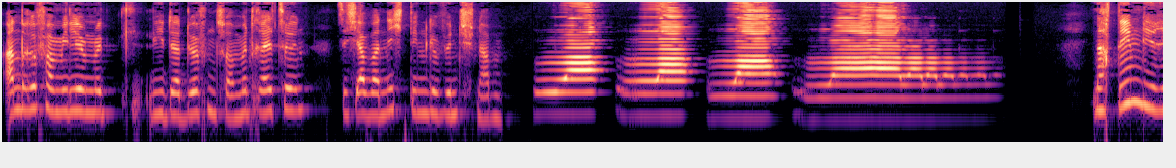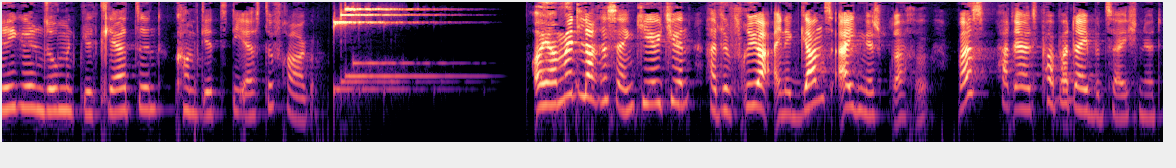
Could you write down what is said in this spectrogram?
Andere Familienmitglieder dürfen zwar miträtseln, sich aber nicht den Gewinn schnappen. Nachdem die Regeln somit geklärt sind, kommt jetzt die erste Frage. Euer mittleres Enkelchen hatte früher eine ganz eigene Sprache. Was hat er als Papagei bezeichnet?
